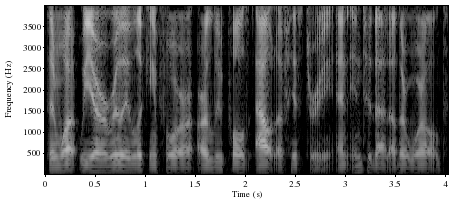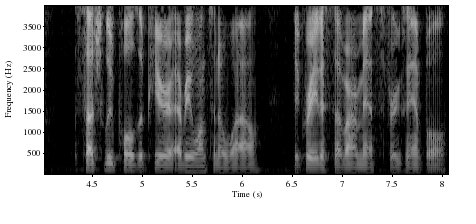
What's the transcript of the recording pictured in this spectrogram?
then what we are really looking for are loopholes out of history and into that other world. Such loopholes appear every once in a while. The greatest of our myths, for example,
